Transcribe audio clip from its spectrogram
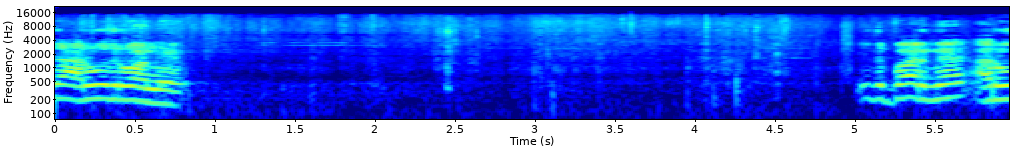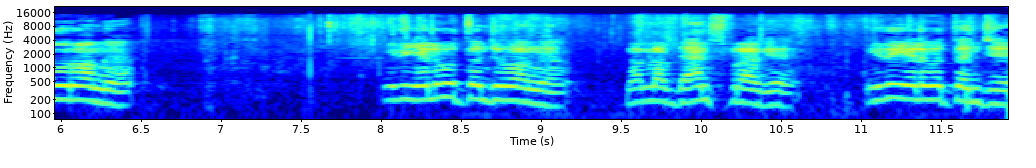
இது அறுபது ரூபாங்க. இது பாருங்க அறுபது ரூபாங்க. இது எழுபத்தஞ்சு ரூபாங்க. நல்லா டான்ஸ் ஃப்ராகு இது எழுபத்தஞ்சு.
